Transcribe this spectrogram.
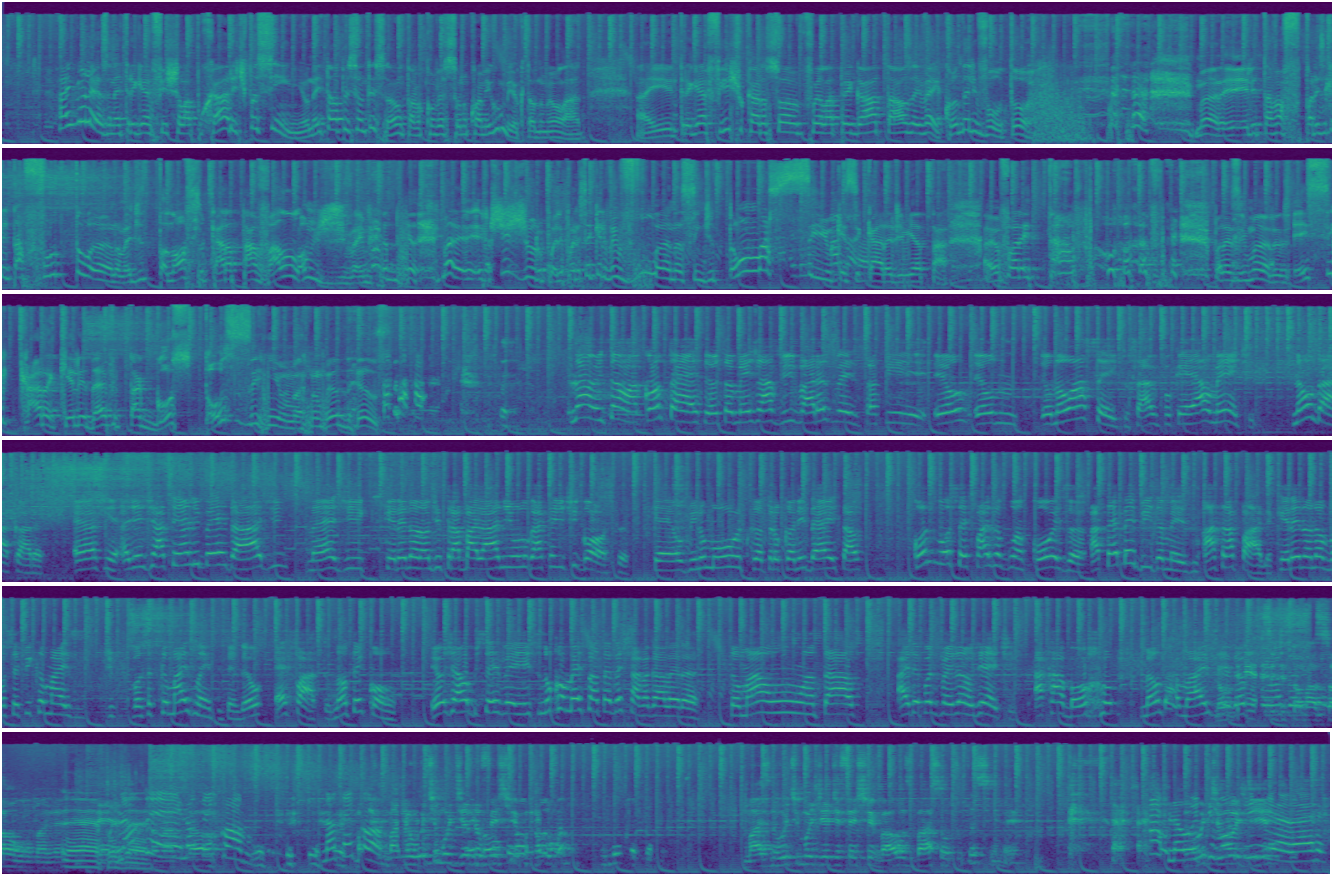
Aí beleza, né? Entreguei a ficha lá pro cara e tipo assim, eu nem tava prestando atenção, tava conversando com um amigo meu que tava do meu lado. Aí entreguei a ficha, o cara só foi lá pegar e tal. Aí, velho, quando ele voltou. mano, ele tava. Parecia que ele tava flutuando, mas de, nossa, o cara tava longe, velho. Meu Deus. Mano, eu te juro, pô, ele parecia que ele veio voando assim, de tão macio que esse cara devia estar. Tá. Aí eu falei, tá, porra. Falei assim, mano, esse cara aqui, ele deve estar tá gostosinho, mano. Meu Deus. Não, então, acontece. Eu também já vi várias vezes. Só que eu, eu, eu não aceito, sabe? Porque realmente não dá, cara. É assim, a gente já tem a liberdade, né, de, querendo ou não, de trabalhar em um lugar que a gente gosta. Que é ouvindo música, trocando ideia e tal. Quando você faz alguma coisa, até bebida mesmo, atrapalha. Querendo ou não, você fica mais. Você fica mais lento, entendeu? É fato, não tem como. Eu já observei isso. No começo eu até deixava a galera tomar uma tal. Aí depois eu falei, não, gente, acabou, não dá mais, não entendeu? Tem essa de tomar só uma, né? É, pois não é. tem, não tem como. Não tem como. Mas no último dia do festival. Mas no último dia de festival os bars são tudo assim, né? É, no, no último, último dia, dia, né?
